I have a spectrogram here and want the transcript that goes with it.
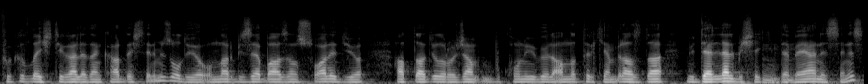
fıkıhla iştigal eden kardeşlerimiz oluyor. Onlar bize bazen sual ediyor. Hatta diyorlar hocam bu konuyu böyle anlatırken biraz daha müdellel bir şekilde Hı hı. beyan etseniz.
